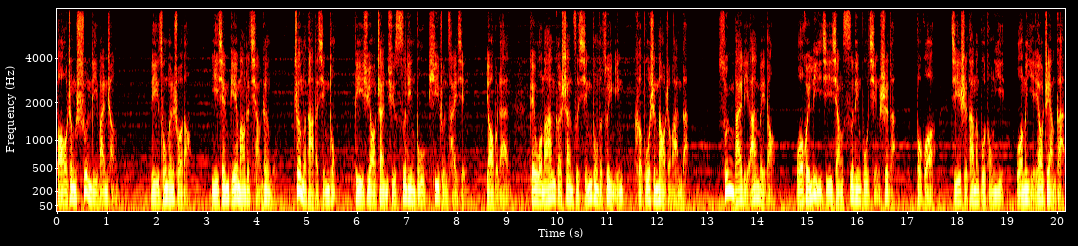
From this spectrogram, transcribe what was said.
保证顺利完成。”李从文说道：“你先别忙着抢任务，这么大的行动必须要战区司令部批准才行，要不然给我们安个擅自行动的罪名可不是闹着玩的。”孙百里安慰道：“我会立即向司令部请示的。不过，即使他们不同意，我们也要这样干，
